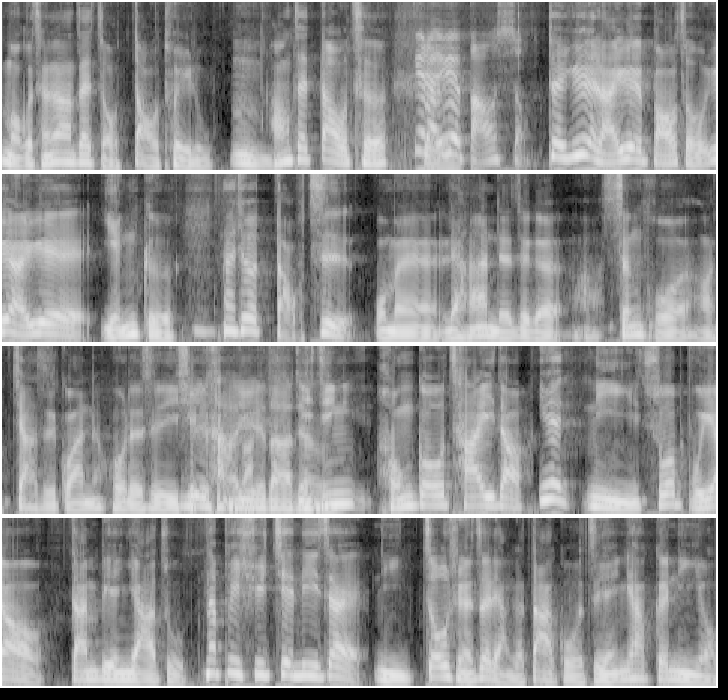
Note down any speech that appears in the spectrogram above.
某个程度上在走倒退路，嗯，好像在倒车，越来越保守，对，越来越保守，越来越严格，那就导致我们两岸的这个啊生活啊价值观或者是一些看法已经鸿沟差异到，因为你说不要。单边压住，那必须建立在你周旋的这两个大国之间，要跟你有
